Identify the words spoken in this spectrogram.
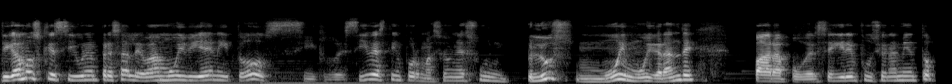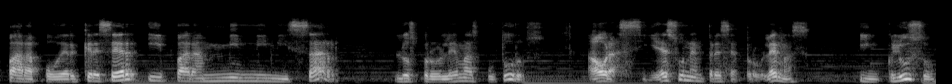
digamos que si una empresa le va muy bien y todo, si recibe esta información es un plus muy, muy grande para poder seguir en funcionamiento, para poder crecer y para minimizar los problemas futuros. Ahora, si es una empresa de problemas, Incluso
